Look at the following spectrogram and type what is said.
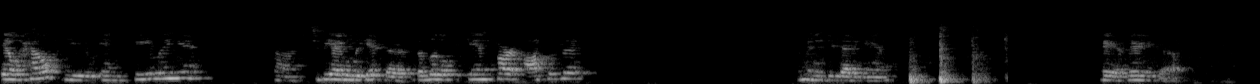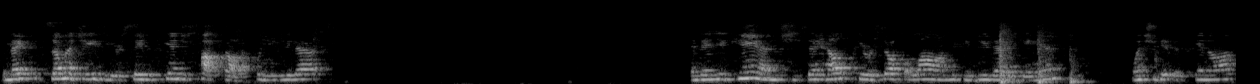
it'll help you in peeling it uh, to be able to get the, the little skin part off of it. I'm going to do that again. There, there you go. It makes it so much easier. See, the skin just pops off when you do that. And then you can, to help yourself along, you can do that again once you get the skin off.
